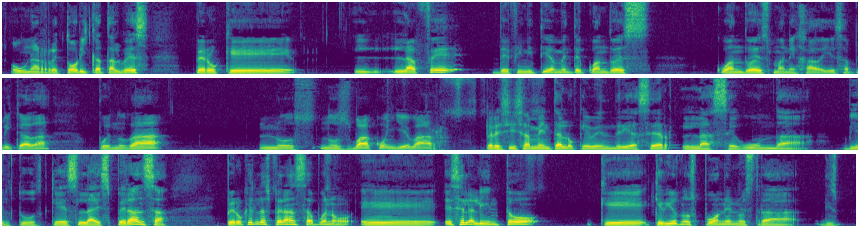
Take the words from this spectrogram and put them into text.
o una retórica tal vez, pero que la fe definitivamente cuando es cuando es manejada y es aplicada, pues nos da nos, nos va a conllevar precisamente a lo que vendría a ser la segunda virtud, que es la esperanza. Pero ¿qué es la esperanza? Bueno, eh, es el aliento que, que, Dios nos pone nuestra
